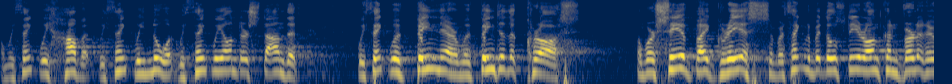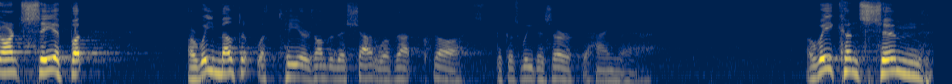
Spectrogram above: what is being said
And we think we have it. We think we know it. We think we understand it. We think we've been there and we've been to the cross and we're saved by grace. And we're thinking about those dear unconverted who aren't saved. But are we melted with tears under the shadow of that cross because we deserve to hang there? Are we consumed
